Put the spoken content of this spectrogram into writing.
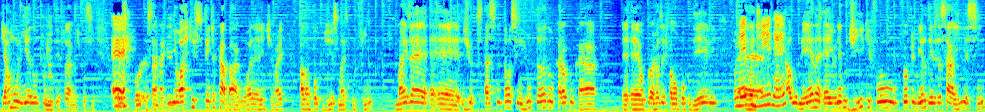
de harmonia no Twitter, sabe? Tipo assim, É. história, sabe? E eu acho que isso tende a acabar agora, a gente vai falar um pouco disso mais pro fim. Mas é, é- é, assim, então assim, juntando o Carol com K, é, é, o projeto a gente falou um pouco dele, O Nego É, Di, né? a Lumena é, e o Nego Di, que foi, o- foi o primeiro deles a sair, assim.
